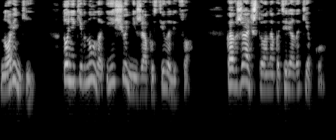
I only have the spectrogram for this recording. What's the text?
«Новенький?» Тоня кивнула и еще ниже опустила лицо. Как жаль, что она потеряла кепку.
